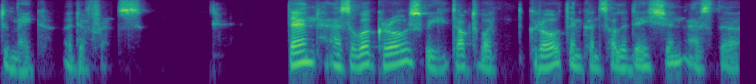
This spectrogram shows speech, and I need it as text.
to make a difference. Then, as the work grows, we talked about growth and consolidation as the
